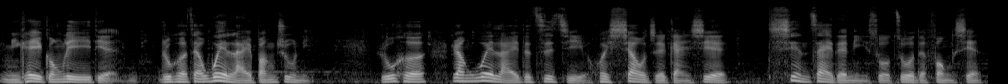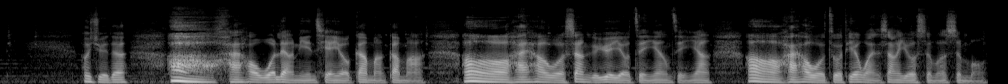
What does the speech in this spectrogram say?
你可以功利一点，如何在未来帮助你。如何让未来的自己会笑着感谢现在的你所做的奉献？会觉得啊、还好我两年前有干嘛干嘛哦，还好我上个月有怎样怎样哦，还好我昨天晚上有什么什么。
